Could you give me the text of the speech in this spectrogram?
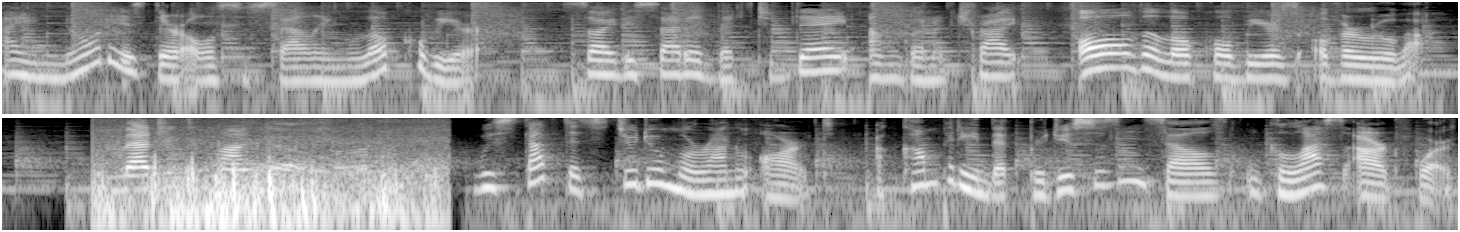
I noticed they're also selling local beer, so I decided that today I'm gonna try all the local beers of Aruba. Magic Mango. We stopped at Studio Murano Art, a company that produces and sells glass artwork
